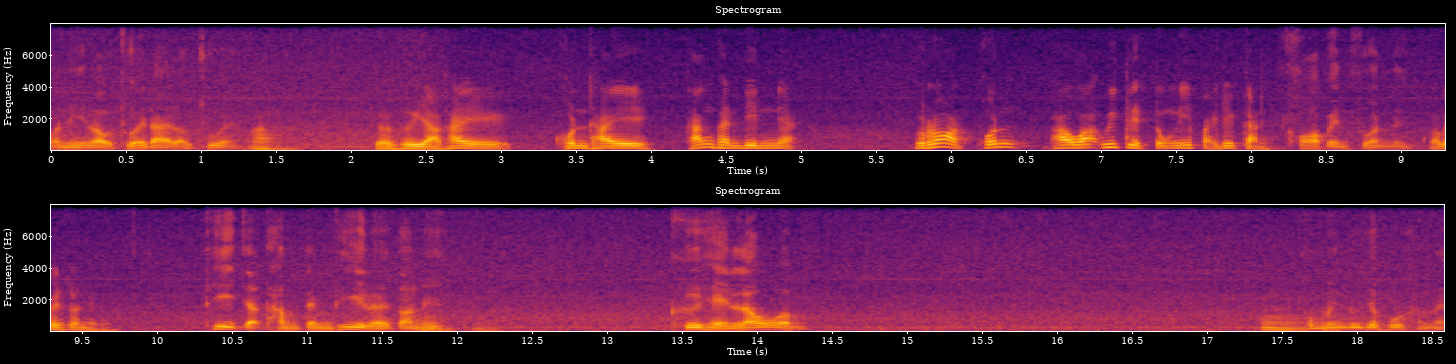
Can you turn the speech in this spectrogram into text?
วันนี้เราช่วยได้เราช่วยอ่าก็คืออยากให้คนไทยทั้งแผ่นดินเนี่ย รอดพ้นภาวะวิกฤตตรงนี้ไปด้วยกัน ขอเป็นส่วนหนึ่งก็เป็นส่วนหนึ่ง ที่จะทำเต็มที่เลยตอนนี้ คือเห็นแล้วแบบอืมผมไม่รู้จะพูดคำไหน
